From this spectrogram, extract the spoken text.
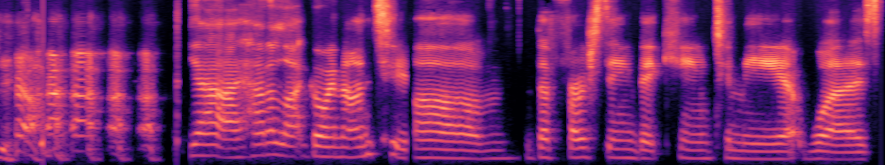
Yeah. yeah, I had a lot going on too. Um, the first thing that came to me was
